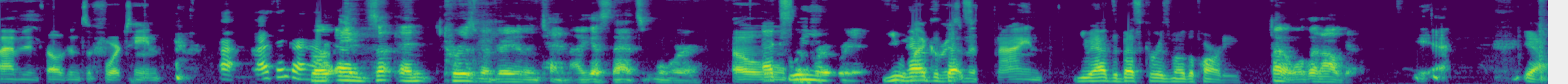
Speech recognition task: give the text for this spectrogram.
I have an intelligence of 14. I, I think I have. Well, and so, and charisma greater than ten. I guess that's more Oh, Actually- appropriate. You my have the best. nine. You have the best charisma of the party. Oh well, then I'll go. Yeah. Yeah.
